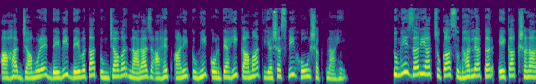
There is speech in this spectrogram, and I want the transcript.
आहात ज्यामुळे देवी देवता तुमच्यावर नाराज आहेत आणि तुम्ही कोणत्याही कामात यशस्वी होऊ शकत नाही. तुम्ही जर या चुका सुधारल्या तर एका क्षणात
